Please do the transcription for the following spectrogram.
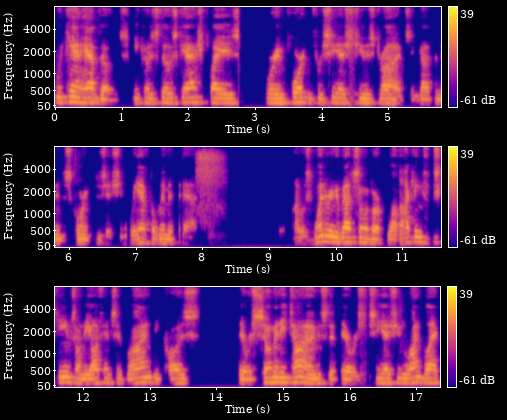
we can't have those because those gash plays were important for CSU's drives and got them into scoring position. We have to limit that. I was wondering about some of our blocking schemes on the offensive line because there were so many times that there were CSU line black,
